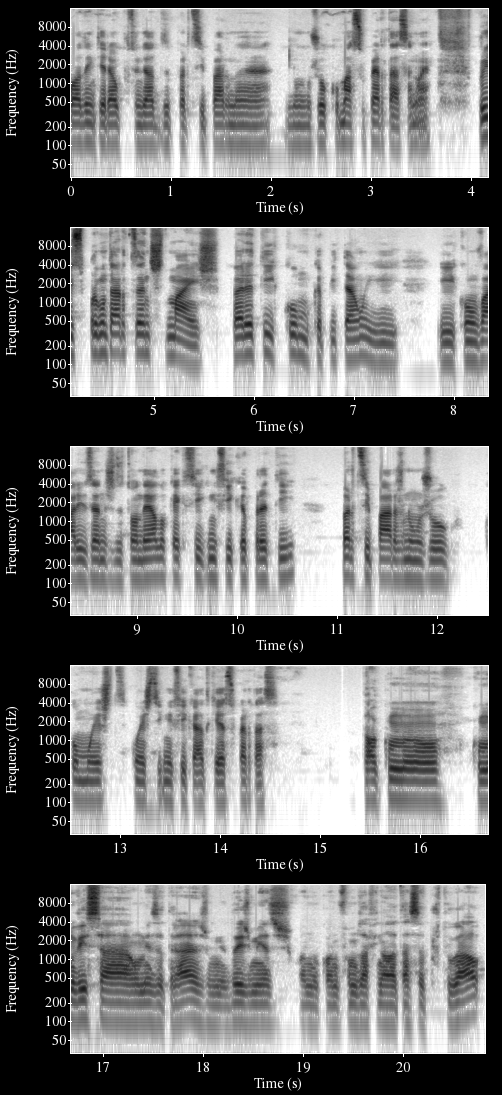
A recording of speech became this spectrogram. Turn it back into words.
podem ter a oportunidade de participar na, num jogo como a Supertaça, não é? Por isso, perguntar-te antes de mais, para ti como capitão e, e com vários anos de Tondela, o que é que significa para ti participares num jogo como este, com este significado que é a Supertaça? Tal como, como disse há um mês atrás, dois meses, quando, quando fomos à final da Taça de Portugal,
